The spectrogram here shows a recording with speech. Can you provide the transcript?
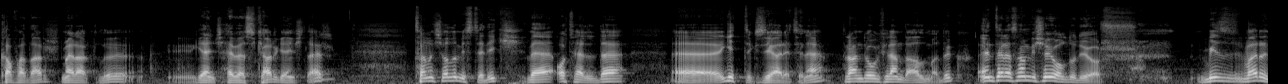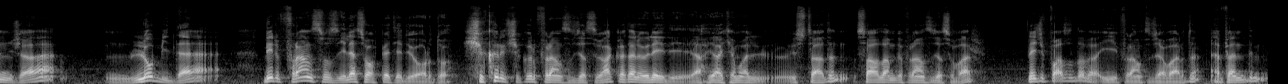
Kafadar, meraklı, e, genç, heveskar gençler. Tanışalım istedik ve otelde e, gittik ziyaretine. Randevu falan da almadık. Enteresan bir şey oldu diyor. Biz varınca lobide bir Fransız ile sohbet ediyordu. Şıkır şıkır Fransızcası. Hakikaten öyleydi. Yahya Kemal Üstad'ın sağlam bir Fransızcası var. Necip Fazıl'da da iyi Fransızca vardı. Efendim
